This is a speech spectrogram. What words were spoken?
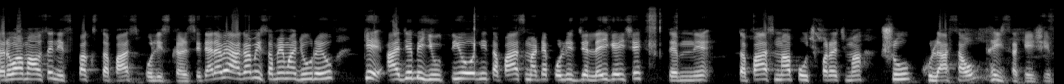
કરવામાં આવશે, નિષ્પક્ષ તપાસ પોલીસ કરશે. ત્યારે હવે આગામી સમયમાં જોઈ રહ્યું કે આ જે બે યુવતીઓની તપાસ માટે પોલીસ જે લઈ ગઈ છે, તેમને તપાસમાં પૂછપરછમાં શું ખુલાસાઓ થઈ શકે છે.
